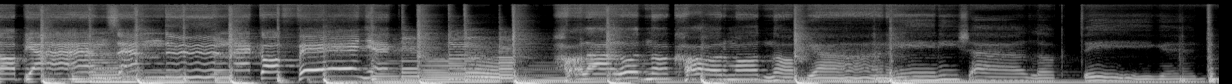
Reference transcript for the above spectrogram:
napján zendülnek a fények. Halálodnak harmadnapján én is állak téged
